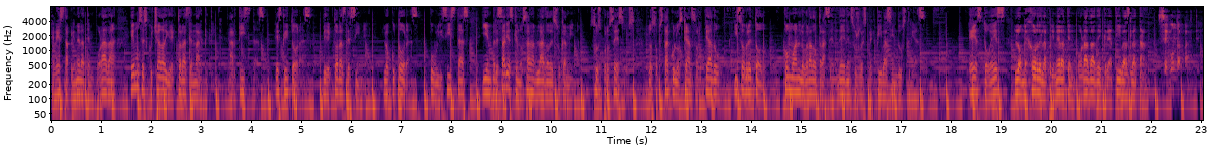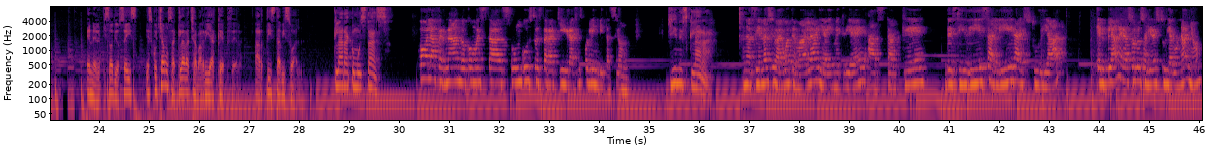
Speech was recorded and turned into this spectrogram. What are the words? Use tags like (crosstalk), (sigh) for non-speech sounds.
En esta primera temporada hemos escuchado a directoras de marketing, artistas, escritoras, directoras de cine, locutoras, publicistas y empresarias que nos han hablado de su camino, sus procesos, los obstáculos que han sorteado y sobre todo, cómo han logrado trascender en sus respectivas industrias. Esto es lo mejor de la primera temporada de Creativas Latam. Segunda parte. En el episodio 6 escuchamos a Clara Chavarría Kepfer, artista visual. Clara, ¿cómo estás? Hola Fernando, ¿cómo estás? Un gusto estar aquí, gracias por la invitación. ¿Quién es Clara? Nací en la ciudad de Guatemala y ahí me crié hasta que decidí salir a estudiar. El plan era solo salir a estudiar un año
